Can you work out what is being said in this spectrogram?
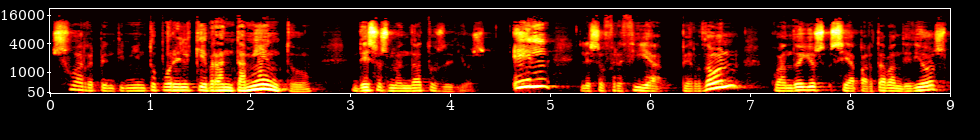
su arrepentimiento por el quebrantamiento de esos mandatos de Dios. Él les ofrecía perdón cuando ellos se apartaban de Dios,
